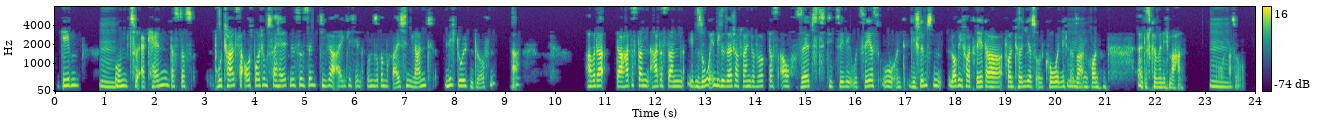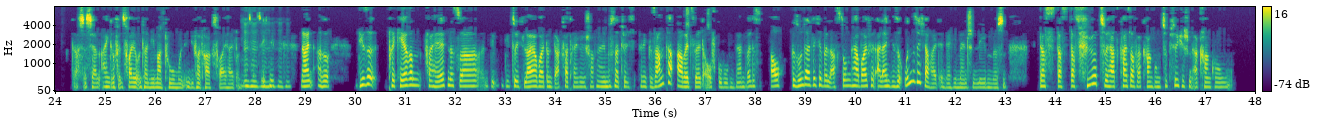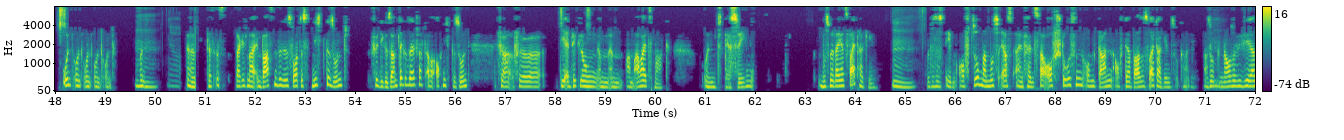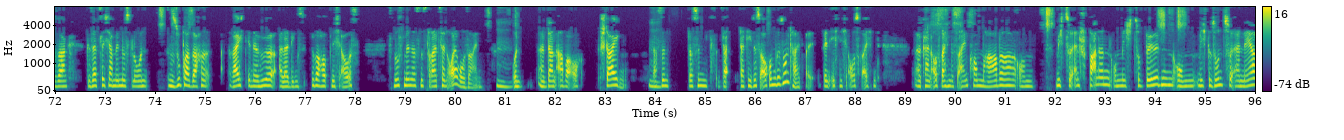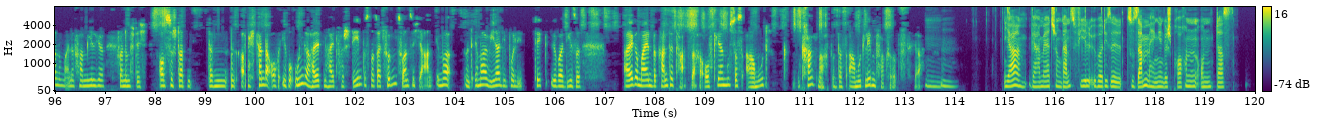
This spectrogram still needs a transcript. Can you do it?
geben, mhm. um zu erkennen, dass das brutalste Ausbeutungsverhältnisse sind, die wir eigentlich in unserem reichen Land nicht dulden dürfen. Ja? Aber da, da hat es dann, hat es dann eben so in die Gesellschaft reingewirkt, dass auch selbst die CDU, CSU und die schlimmsten Lobbyvertreter von Tönnies und Co. nicht mehr mhm. sagen konnten, äh, das können wir nicht machen. Mhm. Also, das ist ja ein Eingriff ins freie Unternehmertum und in die Vertragsfreiheit und was mhm. weiß ich nicht. Mhm, mhm. Nein, also diese, prekären Verhältnisse, die, die durch Leiharbeit und Werkverträge geschaffen werden, die müssen natürlich für die gesamte Arbeitswelt aufgehoben werden, weil es auch gesundheitliche Belastungen herbeiführt, allein diese Unsicherheit, in der die Menschen leben müssen. Das, das, das führt zu Herz-Kreislauf-Erkrankungen, zu psychischen Erkrankungen und, und, und, und, und. Mhm. Und ja. äh, das ist, sage ich mal, im wahrsten Sinne des Wortes nicht gesund für die gesamte Gesellschaft, aber auch nicht gesund für, für die Entwicklung im, im, am Arbeitsmarkt. Und deswegen muss man da jetzt weitergehen. Mhm. Und es ist eben oft so, man muss erst ein Fenster aufstoßen, um dann auf der Basis weitergehen zu können. Also mhm. genauso wie wir ja sagen, gesetzlicher Mindestlohn, super Sache, reicht in der Höhe allerdings überhaupt nicht aus. Es muss mindestens 13 Euro sein. Mhm. Und äh, dann aber auch steigen. Das mhm. sind, das sind, da, da geht es auch um Gesundheit, weil wenn ich nicht ausreichend kein ausreichendes Einkommen habe, um mich zu entspannen, um mich zu bilden, um mich gesund zu ernähren, um meine Familie vernünftig auszustatten, dann ich kann da auch ihre Ungehaltenheit verstehen, dass man seit 25 Jahren immer und immer wieder die Politik über diese allgemein bekannte Tatsache aufklären muss, dass Armut krank macht und dass Armut Leben verkürzt. Ja. Mhm. Ja, wir haben ja jetzt schon ganz viel über diese Zusammenhänge gesprochen und dass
